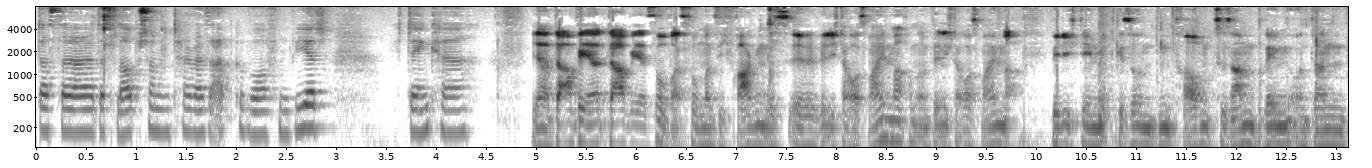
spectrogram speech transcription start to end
dass da das Laub schon teilweise abgeworfen wird. Ich denke. Ja, da wäre da wär sowas, wo man sich fragen muss, äh, will ich daraus Wein machen? Und wenn ich daraus Wein mache, will ich den mit gesunden Trauben zusammenbringen und dann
